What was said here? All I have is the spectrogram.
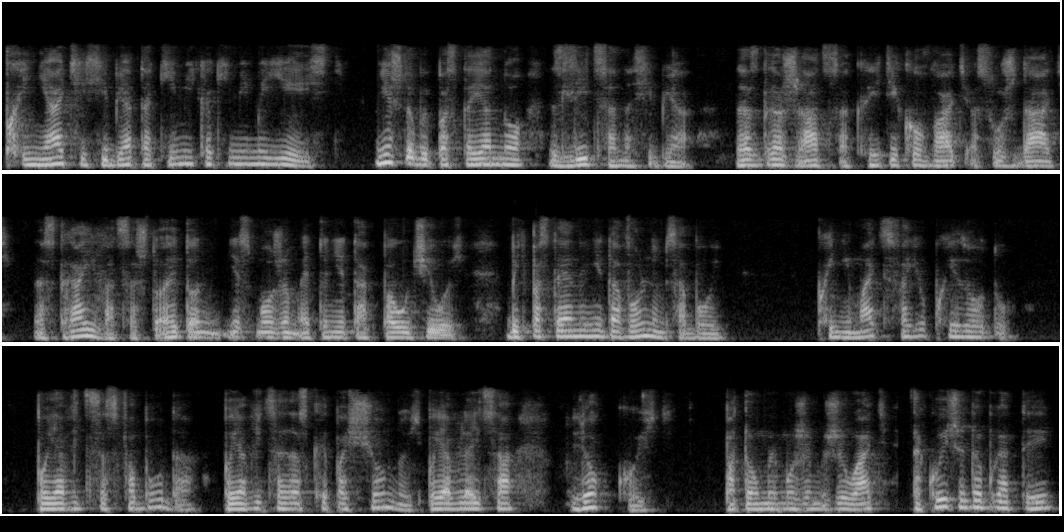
принятие себя такими, какими мы есть. Не чтобы постоянно злиться на себя, раздражаться, критиковать, осуждать, расстраиваться, что это не сможем, это не так получилось, быть постоянно недовольным собой – принимать свою природу. Появится свобода, появится раскрепощенность, появляется легкость. Потом мы можем желать такой же доброты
